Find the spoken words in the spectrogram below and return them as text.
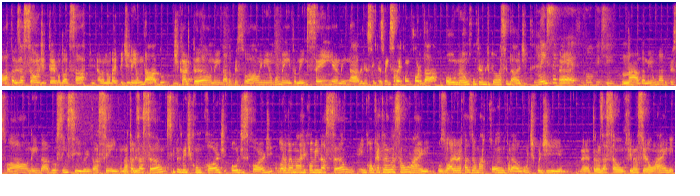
A atualização de termo do WhatsApp, ela não vai pedir nenhum dado de cartão, nem dado pessoal em nenhum momento, nem senha, nem nada. Né? Simplesmente você vai concordar ou não com o termo de privacidade. Nem CPF é, vão pedir. Nada, nenhum dado pessoal, nem dado sensível. Então, assim, na atualização, simplesmente concorde ou discorde. Agora vai uma recomendação em qualquer transação online. O usuário vai fazer uma compra, algum tipo de é, transação financeira online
